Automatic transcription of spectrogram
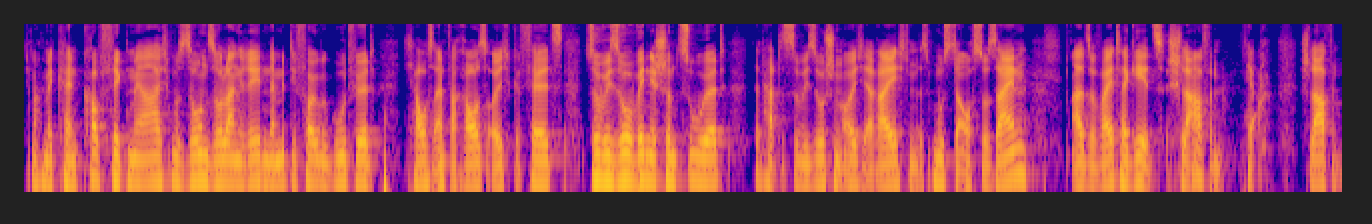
Ich mache mir keinen Kopffick mehr. Ah, ich muss so und so lang reden, damit die Folge gut wird. Ich hau's einfach raus. Euch gefällt's. Sowieso, wenn ihr schon zuhört, dann hat es sowieso schon euch erreicht und es musste auch so sein. Also weiter geht's. Schlafen. Ja, schlafen.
